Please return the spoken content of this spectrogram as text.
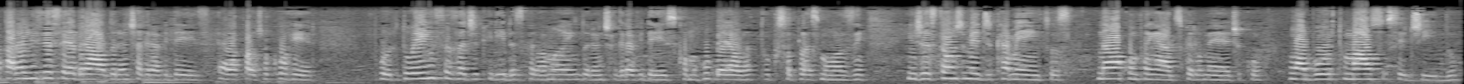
A paralisia cerebral durante a gravidez, ela pode ocorrer por doenças adquiridas pela mãe durante a gravidez, como rubéola, toxoplasmose, ingestão de medicamentos não acompanhados pelo médico, um aborto mal sucedido,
